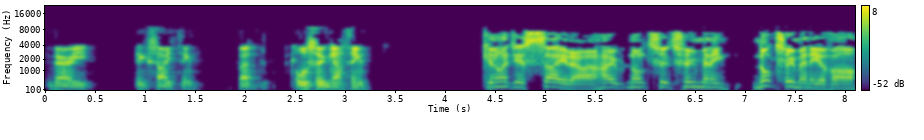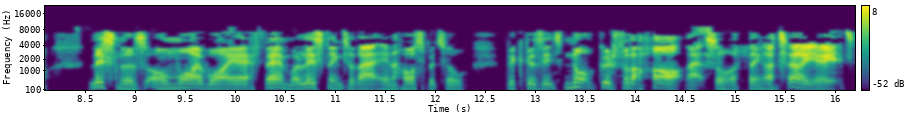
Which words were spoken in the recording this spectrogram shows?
very exciting, but also gutting. Can I just say that I hope not too, too many, not too many of our listeners on YYFM were listening to that in hospital because it's not good for the heart, that sort of thing. I tell you, it's,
